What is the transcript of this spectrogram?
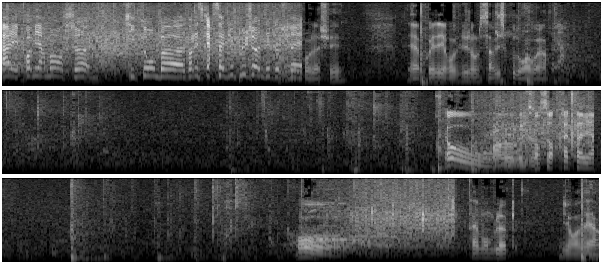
Allez, première manche qui tombe euh, dans l'escarcelle du plus jeune des deux frères. Relâché. Et après, il est revenu dans le service coup droit. Voilà. Oh, Bravo, il s'en sort très très bien. Oh Très bon bloc du revers.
